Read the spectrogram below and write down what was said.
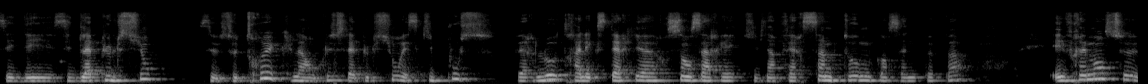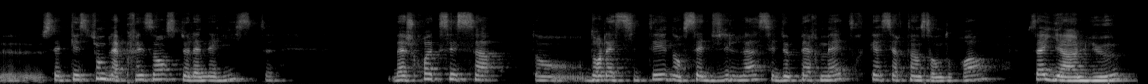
c'est de la pulsion. Ce, truc-là, en plus, la pulsion est ce qui pousse vers l'autre à l'extérieur sans arrêt, qui vient faire symptôme quand ça ne peut pas. Et vraiment, cette question de la présence de l'analyste, ben, je crois que c'est ça, dans, la cité, dans cette ville-là, c'est de permettre qu'à certains endroits, ça, il y a un lieu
